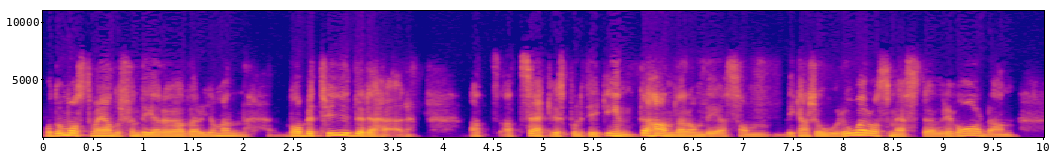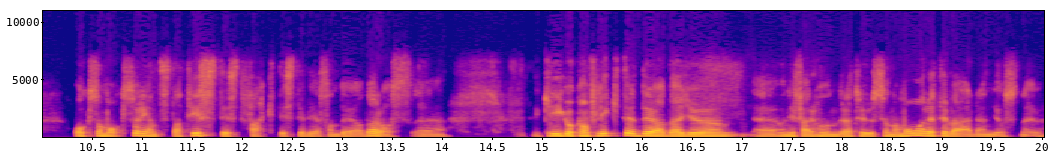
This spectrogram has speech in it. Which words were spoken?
Och då måste man ändå fundera över, ja men vad betyder det här? Att, att säkerhetspolitik inte handlar om det som vi kanske oroar oss mest över i vardagen och som också rent statistiskt faktiskt är det som dödar oss. Eh, krig och konflikter dödar ju eh, ungefär 100 000 om året i världen just nu.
